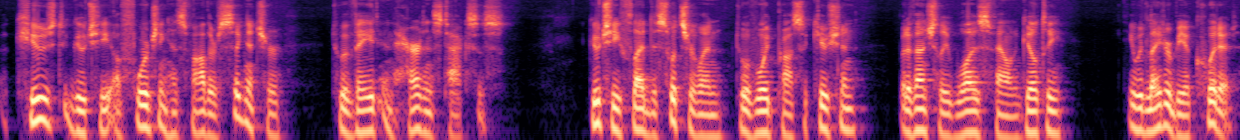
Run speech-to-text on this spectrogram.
accused Gucci of forging his father's signature to evade inheritance taxes. Gucci fled to Switzerland to avoid prosecution, but eventually was found guilty. He would later be acquitted.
